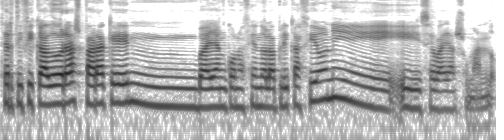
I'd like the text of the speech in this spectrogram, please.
certificadoras para que mm, vayan conociendo la aplicación y se vayan sumando.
